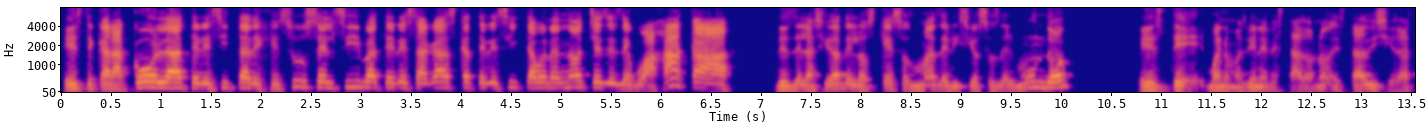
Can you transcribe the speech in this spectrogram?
Este Caracola, Teresita de Jesús, Elsiva, Teresa Gasca, Teresita, buenas noches desde Oaxaca, desde la ciudad de los quesos más deliciosos del mundo. Este, bueno, más bien el estado, ¿no? Estado y ciudad.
